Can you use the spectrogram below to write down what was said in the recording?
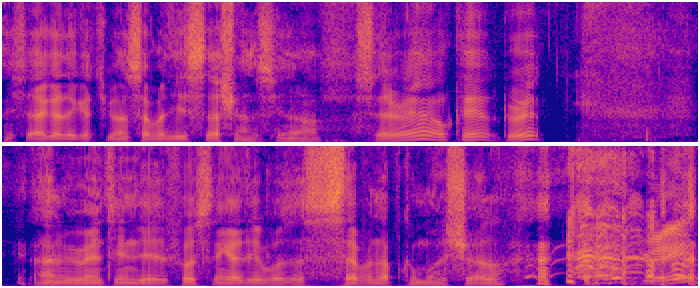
He said, "I got to get you on some of these sessions," you know. I said, "Yeah, okay, great." and we went in there. The first thing I did was a Seven Up commercial. oh, great!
